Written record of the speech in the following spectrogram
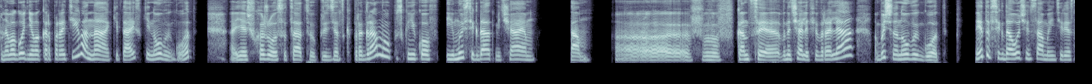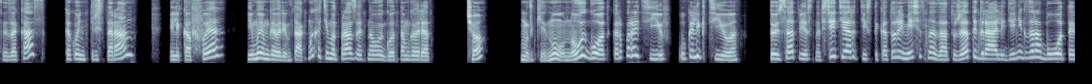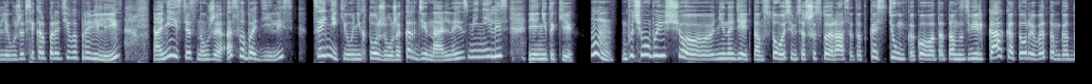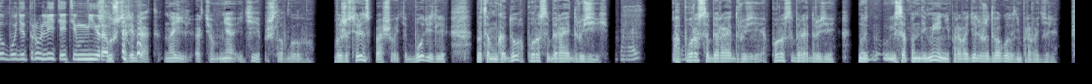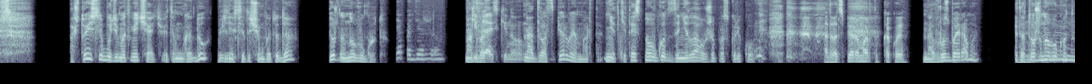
новогоднего корпоратива на китайский Новый год. Я еще вхожу в ассоциацию президентской программы выпускников, и мы всегда отмечаем там э, в конце, в начале февраля, обычно Новый год. И это всегда очень самый интересный заказ, какой-нибудь ресторан или кафе, и мы им говорим, так, мы хотим отпраздновать Новый год. Нам говорят, что? Мы такие, ну, Новый год, корпоратив у коллектива. То есть, соответственно, все те артисты, которые месяц назад уже отыграли, денег заработали, уже все корпоративы провели, они, естественно, уже освободились, ценники у них тоже уже кардинально изменились, и они такие, Хм, почему бы еще не надеть там в 186 раз этот костюм какого-то там зверька, который в этом году будет рулить этим миром? Слушайте, ребят, Наиль, Артем, у меня идея пришла в голову. Вы же все время спрашиваете, будет ли в этом году опора собирает друзей? Давай. Опора собирает друзей, опора собирает друзей. Мы из-за пандемии не проводили, уже два года не проводили. А что, если будем отмечать в этом году, или в следующем году, да, тоже на Новый год? Я поддерживаю. На Китайский 20, Новый На 21 марта? Нет, китайский Новый год заняла уже Проскурякова. А 21 марта какой? Навруз Байрамы. Это тоже Новый год.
